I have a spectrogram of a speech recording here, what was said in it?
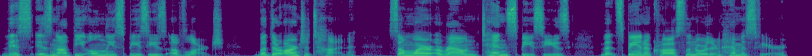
This is not the only species of larch, but there aren't a ton, somewhere around 10 species that span across the northern hemisphere.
